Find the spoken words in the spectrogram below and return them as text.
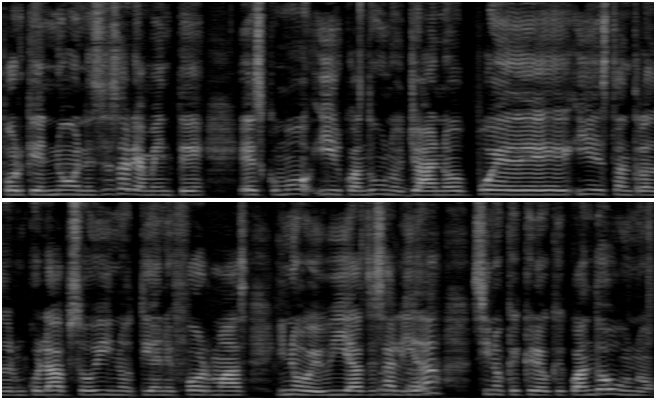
porque no necesariamente es como ir cuando uno ya no puede y está entrando en un colapso y no tiene formas y no ve vías de salida, sino que creo que cuando uno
